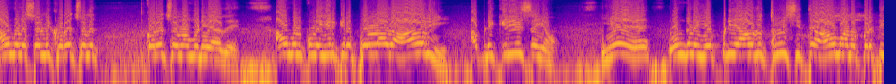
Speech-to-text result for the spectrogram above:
அவங்கள சொல்லி குறை சொல்ல குறை சொல்ல முடியாது. அவங்களுக்குள்ள இருக்கிற பொல்லாத ஆவி அப்படி கிரியை செய்யும். ஏன்? உங்களை எப்படியாவது தூசித்து அவமானப்படுத்தி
